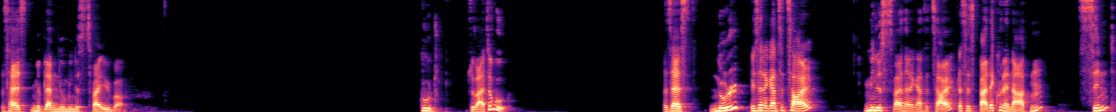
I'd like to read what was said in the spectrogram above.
Das heißt, mir bleiben nur minus 2 über. Gut, soweit so gut. Das heißt, 0 ist eine ganze Zahl, minus 2 ist eine ganze Zahl. Das heißt, beide Koordinaten sind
